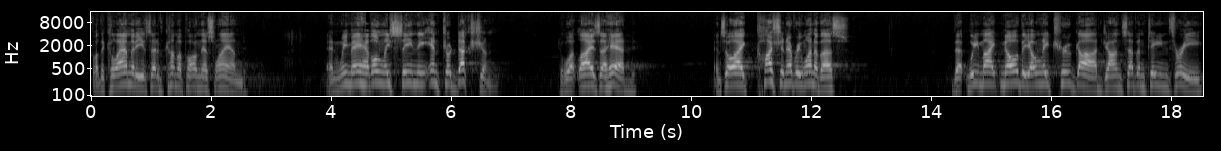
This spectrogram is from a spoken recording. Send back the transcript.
for the calamities that have come upon this land. And we may have only seen the introduction to what lies ahead. And so I caution every one of us that we might know the only true God, John 17, 3.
